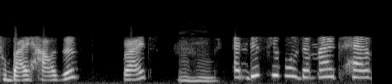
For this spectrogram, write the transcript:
to buy houses, right? Mm-hmm. And these people, they might have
